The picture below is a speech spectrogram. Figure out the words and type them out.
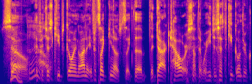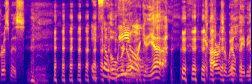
So if it Oh. just keeps going on, if it's like you know, it's like the the Dark Tower or something where he just has to keep going through Christmas It's a over wheel. and over again. Yeah, car is a wheel, baby.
